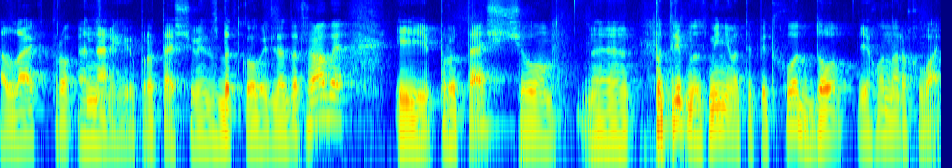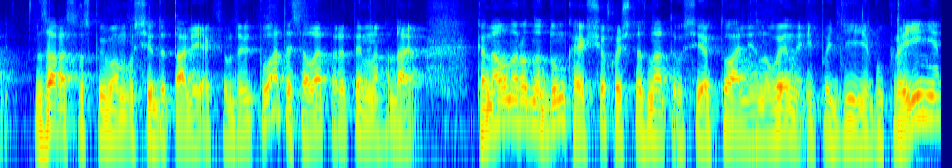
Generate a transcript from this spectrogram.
електроенергію, про те, що він збитковий для держави, і про те, що е, потрібно змінювати підход до його нарахування. Зараз розповім вам усі деталі, як це буде відбуватися, але перед тим нагадаю. Канал Народна Думка, якщо хочете знати усі актуальні новини і події в Україні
